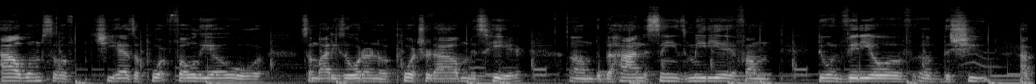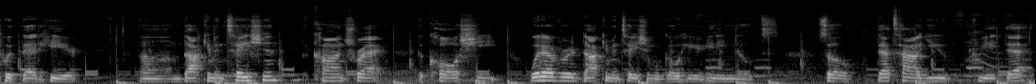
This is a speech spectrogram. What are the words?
album. So if she has a portfolio or somebody's ordering a portrait album, it's here. Um, the behind the scenes media, if I'm doing video of, of the shoot, I put that here. Um, documentation, the contract, the call sheet, whatever documentation will go here, any notes. So that's how you create that.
